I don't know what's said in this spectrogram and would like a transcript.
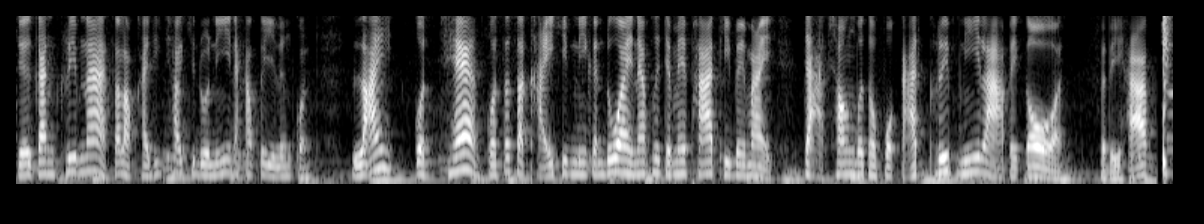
เจอกันคลิปหน้าสำหรับใครที่ชอบคลิปวิดีโอนี้นะครับ ก็อย่าลืมกดไลค์ กดแชร์ กดซับสไครต์คลิปนี้กันด้วยนะ เพื่อจะไม่พลาดคลิปใหม่ๆ จากช่องเบอร์โทโฟกัสคลิปนี้ลาไปก่อน สวัสดีครับ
